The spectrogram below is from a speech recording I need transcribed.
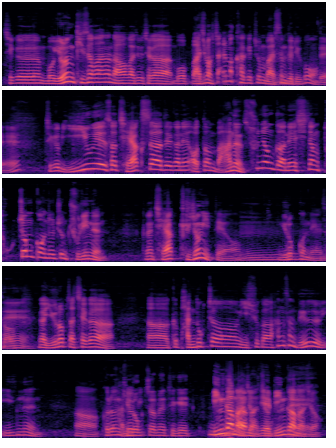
지금 뭐 이런 기사가 하나 나와가지고 제가 뭐 마지막 짤막하게 좀 말씀드리고 네, 지금 EU에서 제약사들 간의 어떤 많은 수년간의 시장 독점권을 좀 줄이는 그런 제약 규정이 있대요. 음, 유럽권 내에서. 네. 그러니까 유럽 자체가 아, 그 반독점 이슈가 항상 늘 있는 어, 그런 기업이 반독점에 되게 민감하죠. 민감하죠. 예, 민감하죠. 네.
